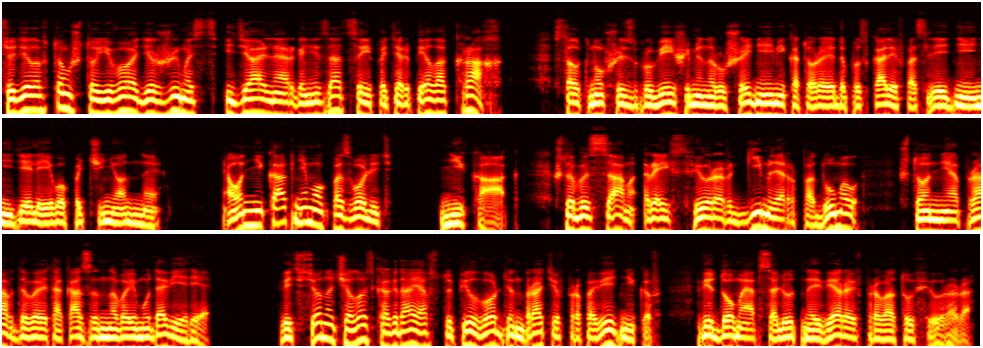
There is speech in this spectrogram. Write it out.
Все дело в том, что его одержимость идеальной организацией потерпела крах, столкнувшись с грубейшими нарушениями, которые допускали в последние недели его подчиненные. А он никак не мог позволить, никак, чтобы сам рейхсфюрер Гиммлер подумал, что он не оправдывает оказанного ему доверия. Ведь все началось, когда я вступил в орден братьев-проповедников, ведомый абсолютной верой в правоту фюрера.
